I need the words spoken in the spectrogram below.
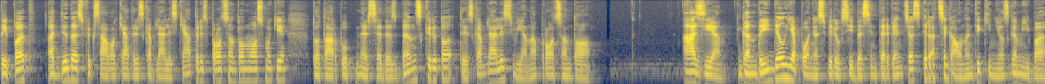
taip pat Adidas fiksavo 4,4 procento nuosmukį, tuo tarpu Mercedes-Benz krito 3,1 procento. Azija. Gandai dėl Japonijos vyriausybės intervencijos ir atsigaunanti Kinijos gamyba.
